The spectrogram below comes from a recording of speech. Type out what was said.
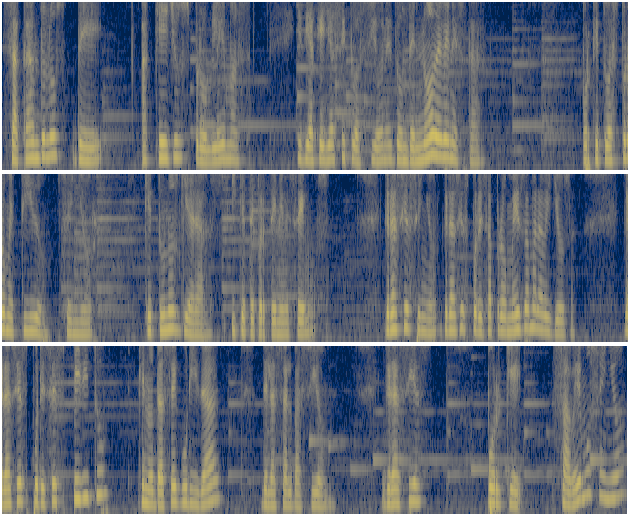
sacándolos de aquellos problemas y de aquellas situaciones donde no deben estar. Porque tú has prometido, Señor, que tú nos guiarás y que te pertenecemos. Gracias Señor, gracias por esa promesa maravillosa. Gracias por ese espíritu que nos da seguridad de la salvación. Gracias porque sabemos Señor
